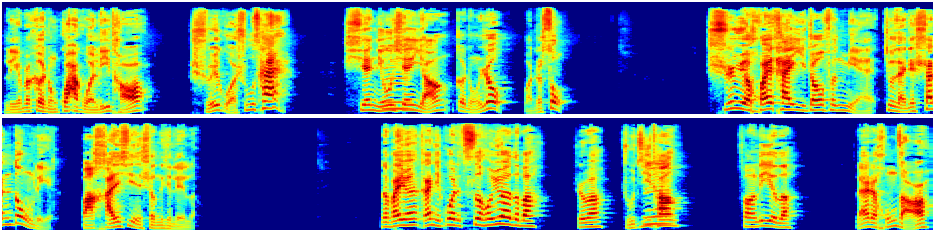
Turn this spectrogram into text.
里边各种瓜果梨桃、水果蔬菜、鲜牛鲜羊各种肉往这送。十月怀胎，一朝分娩，就在这山洞里把韩信生下来了。那白猿赶紧过来伺候月子吧，是吧？煮鸡汤，放栗子，来点红枣，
